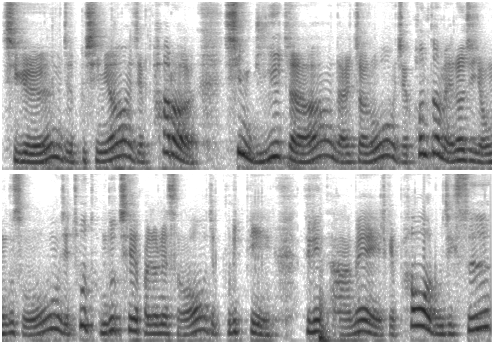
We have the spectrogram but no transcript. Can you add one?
지금 이제 보시면 이제 8월 16일자 날짜로 이제 퀀텀 에너지 연구소 이제 초전도체 관련해서 이제 브리핑 드린 다음에 이렇게 파워 로직스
